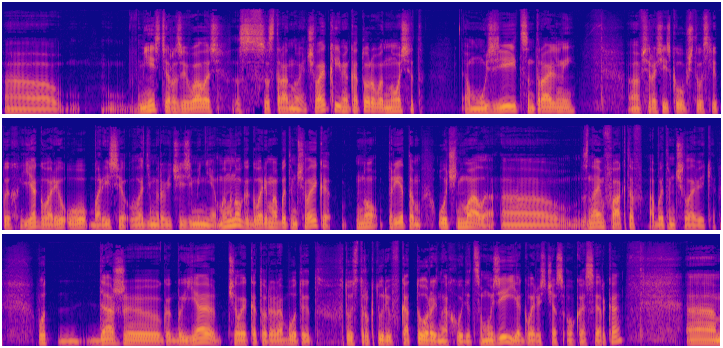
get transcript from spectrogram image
э, вместе развивалось со страной. Человек, имя которого носит музей центральный а, Всероссийского общества слепых, я говорю о Борисе Владимировиче Зимине. Мы много говорим об этом человеке, но при этом очень мало э, знаем фактов об этом человеке. Вот даже как бы я, человек, который работает в той структуре, в которой находится музей, я говорю сейчас о КСРК, э,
